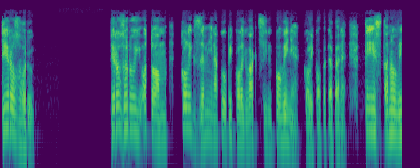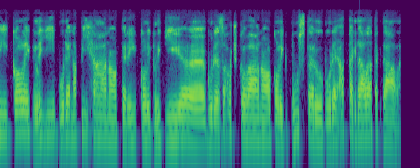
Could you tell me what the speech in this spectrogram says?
ty rozhodují. Ty rozhodují o tom, kolik zemí nakoupí kolik vakcín povinně, kolik odebere. Ty stanoví, kolik lidí bude napícháno, který, kolik lidí e, bude zaočkováno, kolik boosterů bude a tak dále a tak dále.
